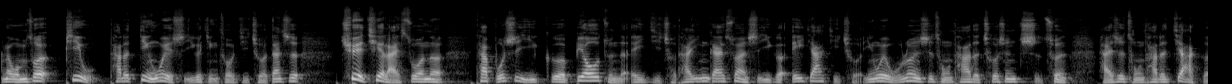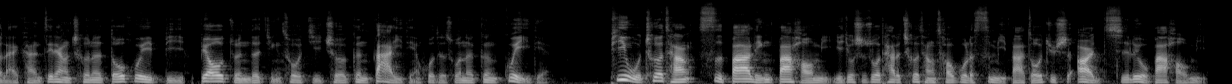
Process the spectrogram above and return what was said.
那我们说 P5 它的定位是一个紧凑级车，但是。确切来说呢，它不是一个标准的 A 级车，它应该算是一个 A 加级车。因为无论是从它的车身尺寸，还是从它的价格来看，这辆车呢都会比标准的紧凑级车更大一点，或者说呢更贵一点。P5 车长四八零八毫米，也就是说它的车长超过了四米八，轴距是二七六八毫米。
